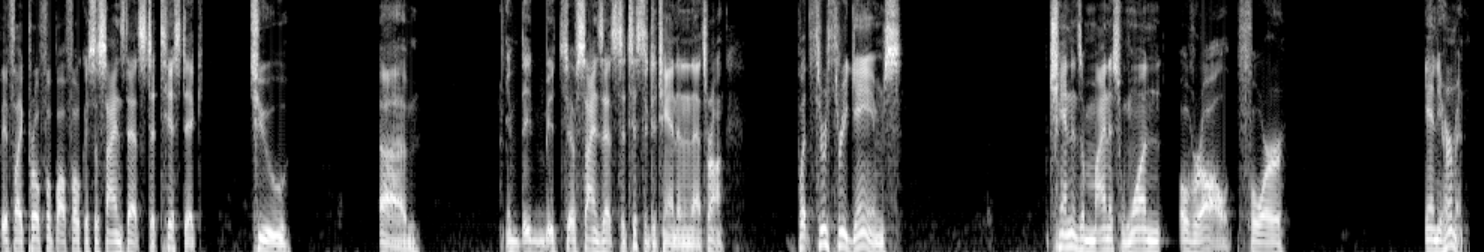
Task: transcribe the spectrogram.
if like Pro Football Focus assigns that statistic to, um, it, it assigns that statistic to Chan, and then that's wrong. But through three games, Chandon's a minus one overall for Andy Herman.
